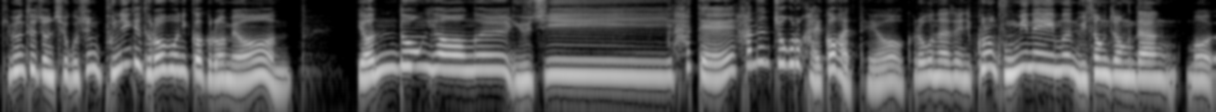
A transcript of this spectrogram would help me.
김현태 전 최고 지금 분위기 들어보니까 그러면 연동형을 유지하되 하는 쪽으로 갈 것 같아요. 그러고 나서 그럼 국민의힘은 위성정당 뭐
